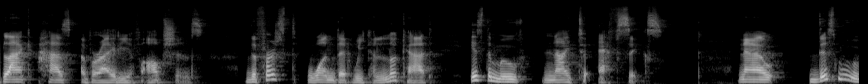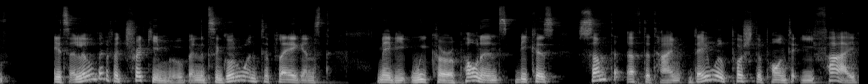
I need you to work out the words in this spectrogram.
black has a variety of options. The first one that we can look at is the move knight to f6. Now, this move, it's a little bit of a tricky move, and it's a good one to play against maybe weaker opponents because some of the time they will push the pawn to e5,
